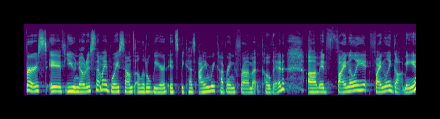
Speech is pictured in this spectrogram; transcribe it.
First, if you notice that my voice sounds a little weird, it's because I am recovering from COVID. Um, it finally, finally got me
